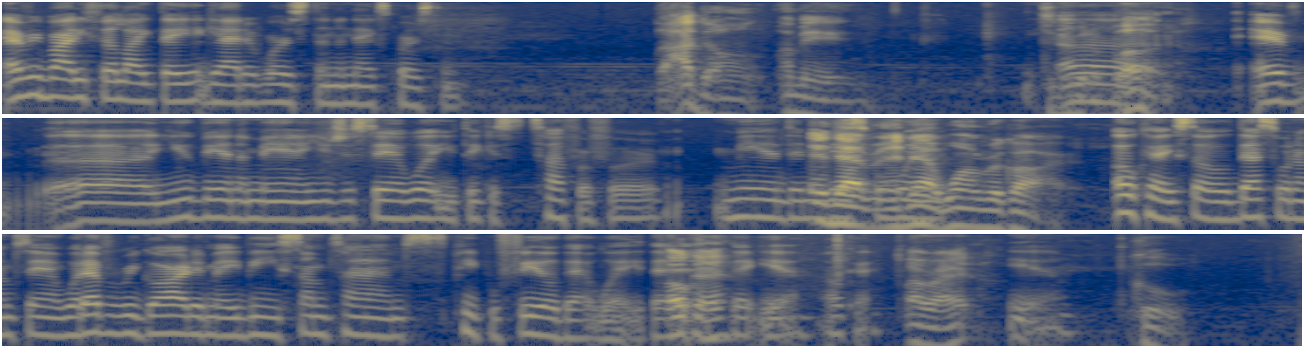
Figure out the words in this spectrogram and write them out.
Everybody feel like they got it worse than the next person. I don't. I mean, to give it a buck. Every, uh, you being a man, you just said what you think it's tougher for men than In that in women. that one regard. Okay, so that's what I'm saying. Whatever regard it may be, sometimes people feel that way. That, Okay. that- yeah. Okay. All right. Yeah. Cool.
